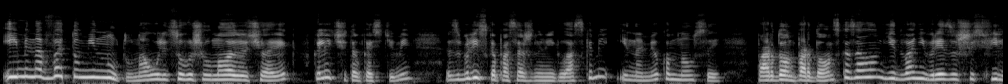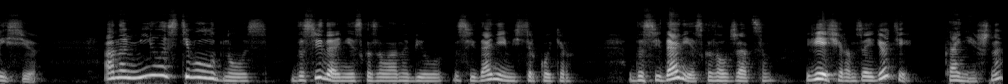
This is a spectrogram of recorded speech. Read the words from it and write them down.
И именно в эту минуту на улицу вышел молодой человек в клетчатом костюме с близко посаженными глазками и намеком на усы. «Пардон, пардон», — сказал он, едва не врезавшись в Фелисию. Она милостиво улыбнулась. «До свидания», — сказала она Биллу. «До свидания, мистер Кокер». «До свидания», — сказал Джадсон. «Вечером зайдете?» «Конечно».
